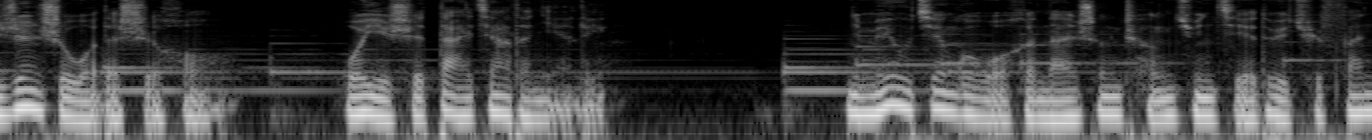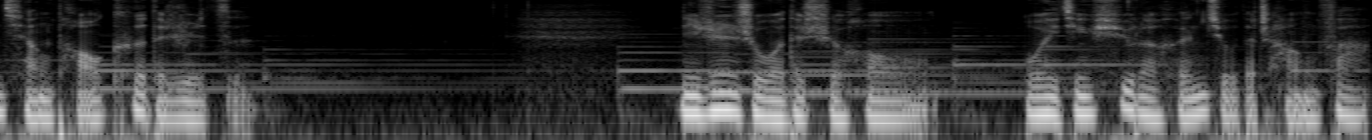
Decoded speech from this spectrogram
认识我的时候，我已是待嫁的年龄。你没有见过我和男生成群结队去翻墙逃课的日子。你认识我的时候，我已经蓄了很久的长发。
